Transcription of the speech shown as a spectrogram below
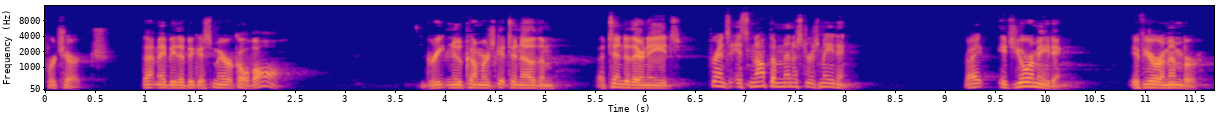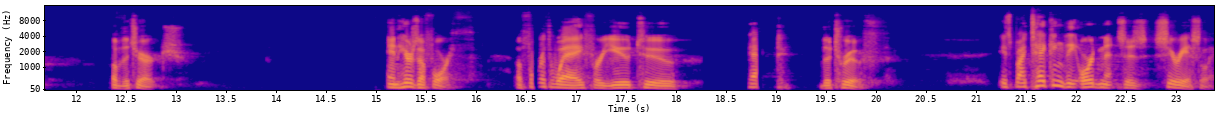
for church. That may be the biggest miracle of all. Greet newcomers, get to know them, attend to their needs. Friends, it's not the minister's meeting, right? It's your meeting if you're a member of the church. And here's a fourth a fourth way for you to protect the truth. It's by taking the ordinances seriously.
